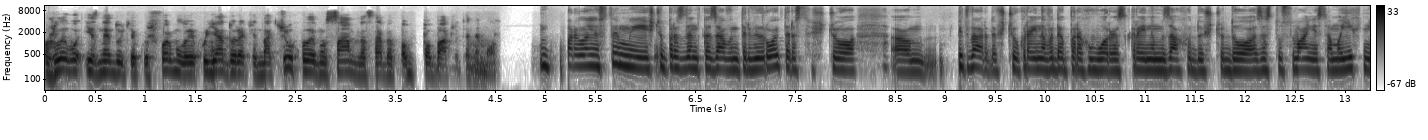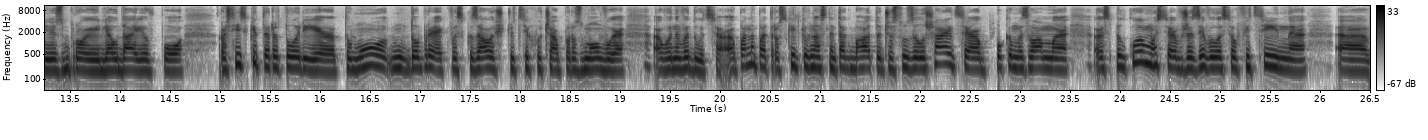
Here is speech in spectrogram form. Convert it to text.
Можливо, і знайдуть якусь формулу, яку я, до речі, на цю хвилину сам для себе побачити не можу. Паралельно з тим, що президент казав в інтерв'ю Reuters, що ем, підтвердив, що Україна веде переговори з країнами заходу щодо застосування саме їхньої зброї для ударів по російській території. Тому ну, добре, як ви сказали, що ці, хоча б розмови е, вони ведуться. Е, Пане Петро, оскільки в нас не так багато часу залишається, поки ми з вами е, спілкуємося, вже з'явилося офіційне е,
